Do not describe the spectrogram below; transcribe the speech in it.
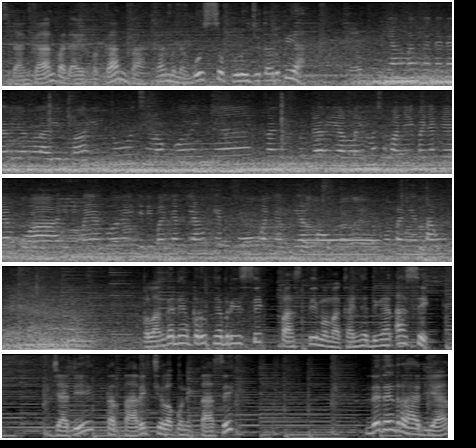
Sedangkan pada akhir pekan bahkan menembus 10 juta rupiah. yang berbeda dari yang lain mah itu cilok gorengnya kan dari yang lain mah sukanya banyak yang kuah ini mah yang goreng jadi banyak yang kepo banyak yang mau pengen tahu Pelanggan yang perutnya berisik pasti memakannya dengan asik. Jadi, tertarik cilok unik Tasik? Deden Rahadian,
